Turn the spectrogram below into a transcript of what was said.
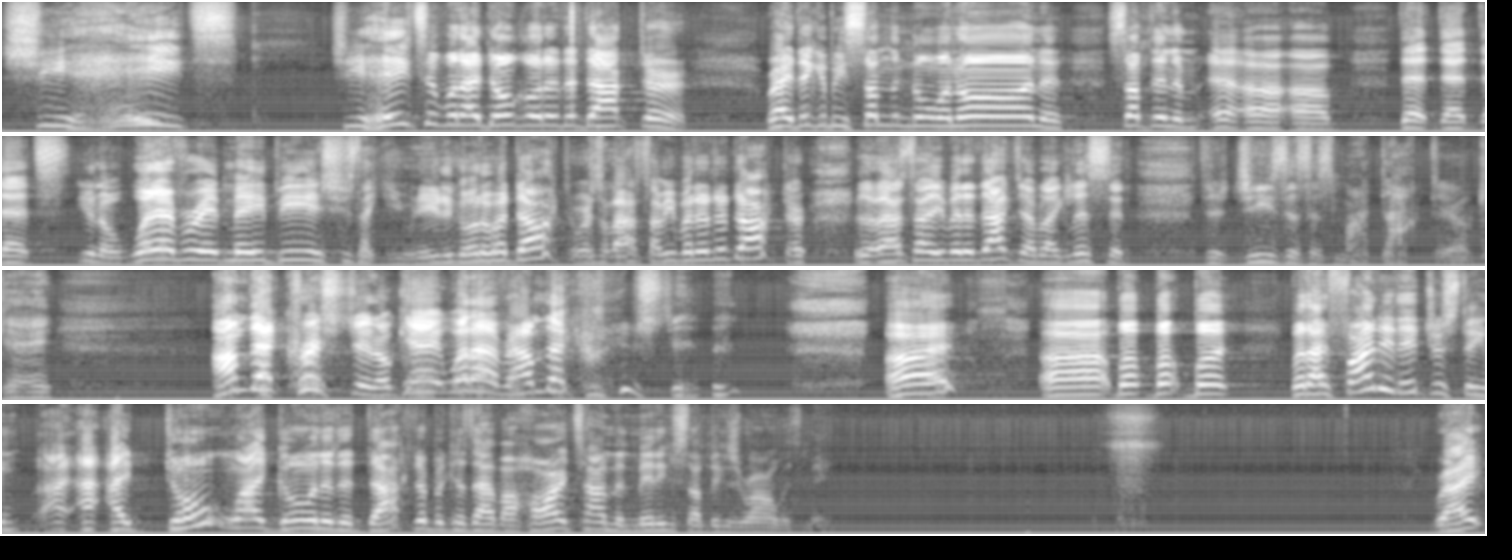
She hates, she hates it when I don't go to the doctor. Right? There could be something going on and something uh, uh, uh, that, that that's, you know, whatever it may be. And she's like, you need to go to a doctor. When's the last time you've been to a doctor? the last time you've been to a doctor? I'm like, listen, Jesus is my doctor, okay? I'm that Christian, okay? Whatever. I'm that Christian. All right? Uh, but, but, but, but I find it interesting. I, I don't like going to the doctor because I have a hard time admitting something's wrong with me. Right?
